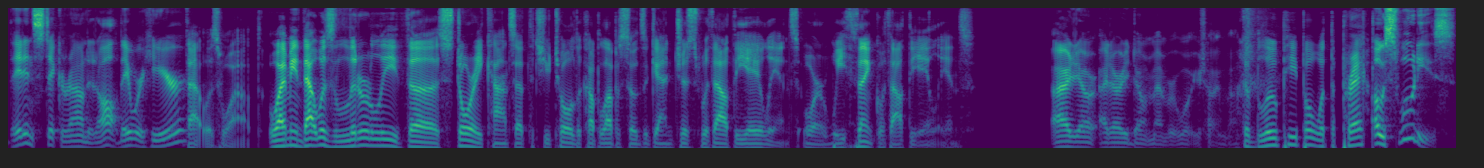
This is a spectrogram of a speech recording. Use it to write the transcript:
they didn't stick around at all. They were here. That was wild. Well, I mean, that was literally the story concept that you told a couple episodes again, just without the aliens, or we think without the aliens. I already, I already don't remember what you're talking about. The blue people with the prick. oh, Swooties.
